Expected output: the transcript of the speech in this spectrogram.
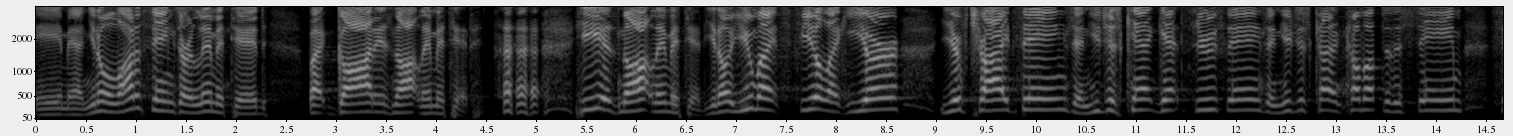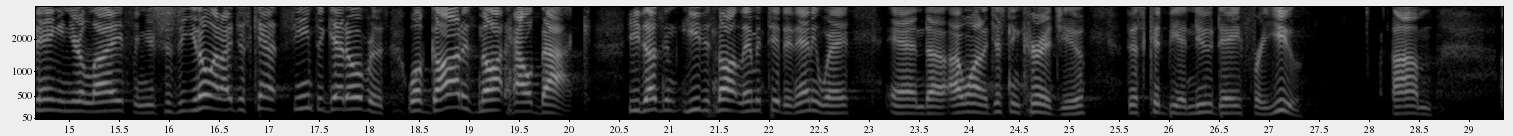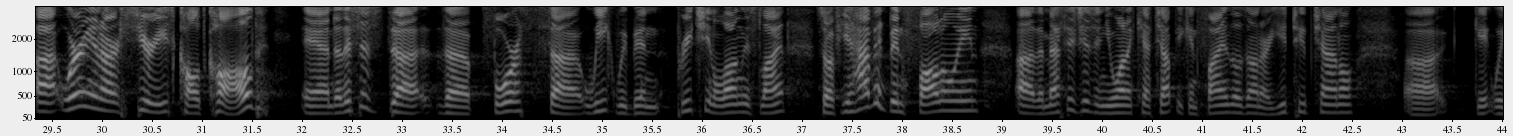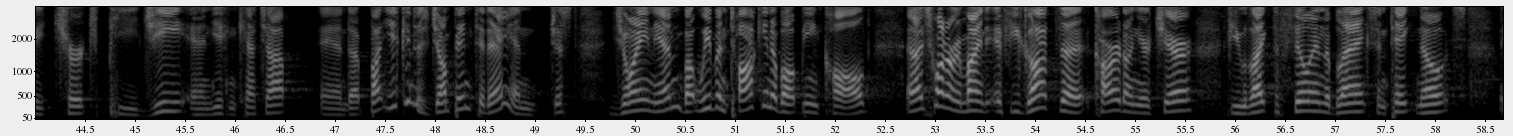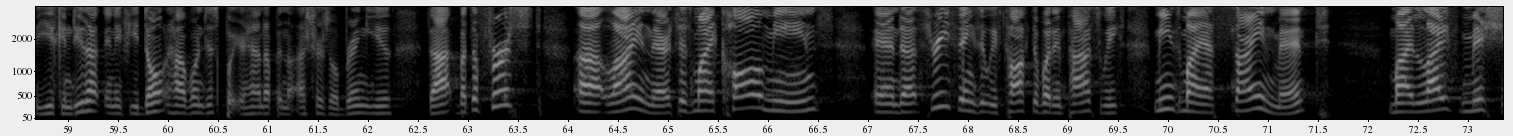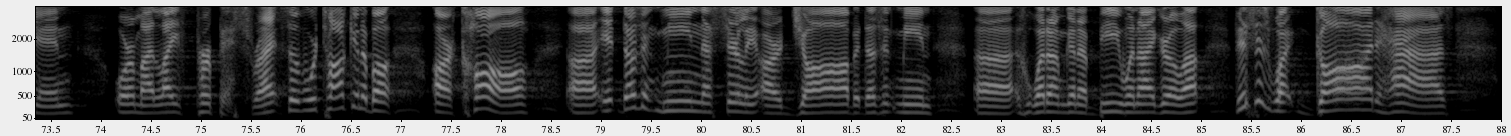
amen. You know, a lot of things are limited, but God is not limited. he is not limited. You know, you might feel like you're you've tried things and you just can't get through things and you just kind of come up to the same thing in your life and you're just, you know what, I just can't seem to get over this. Well, God is not held back. He doesn't, He is not limited in any way. And uh, I want to just encourage you, this could be a new day for you. Um, uh, we're in our series called Called. And uh, this is the, the fourth uh, week we've been preaching along this line. So if you haven't been following uh, the messages and you want to catch up, you can find those on our YouTube channel, uh, Gateway Church PG, and you can catch up. And uh, but you can just jump in today and just join in. But we've been talking about being called, and I just want to remind if you got the card on your chair, if you like to fill in the blanks and take notes, you can do that. And if you don't have one, just put your hand up and the ushers will bring you that. But the first uh, line there, it says, My call means, and uh, three things that we've talked about in past weeks means my assignment, my life mission, or my life purpose, right? So we're talking about our call. Uh, it doesn't mean necessarily our job, it doesn't mean uh, what I'm going to be when I grow up. This is what God has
